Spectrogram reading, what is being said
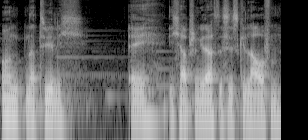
Und natürlich, ey, ich habe schon gedacht, es ist gelaufen.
